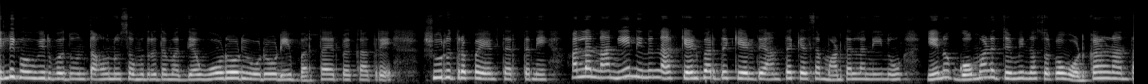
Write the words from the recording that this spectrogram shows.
ಎಲ್ಲಿಗೆ ಹೋಗಿರ್ಬೋದು ಅಂತ ಅವನು ಸಮುದ್ರದ ಮಧ್ಯೆ ಓಡೋಡಿ ಓಡೋಡಿ ಬರ್ತಾ ಇರಬೇಕಾದ್ರೆ ಶಿವರುದ್ರಪ್ಪ ಹೇಳ್ತಾ ಇರ್ತಾನೆ, ಅಲ್ಲ, ನಾನು ಏನು ನಿನ್ನನ್ನು ಕೇಳಬಾರ್ದೆ ಕೇಳಿದೆ ಅಂತ ಕೆಲಸ ಮಾಡ್ದಲ್ಲ ನೀನು? ಏನೋ ಗೋಮಾಳ ಜಮೀನ ಸ್ವಲ್ಪ ಒಡ್ಕೊಳ್ಳೋಣ ಅಂತ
